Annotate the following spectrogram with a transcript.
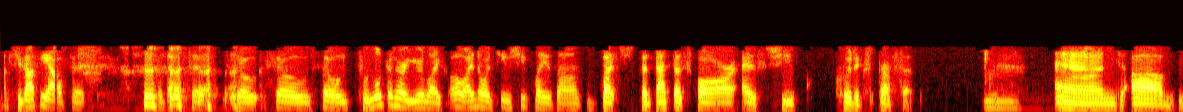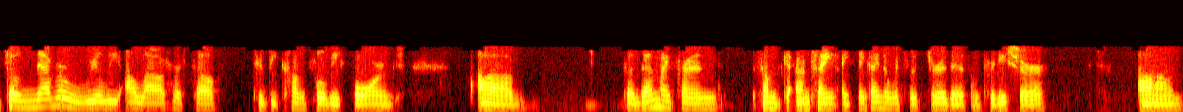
she got the outfit, but that's it. So, so, so to look at her, you're like, oh, I know what team she plays on, but but that's as far as she could express it. Mm and um, so never really allowed herself to become fully formed. Um, so then my friend, some I'm saying I think I know which sister it is. I'm pretty sure. Um,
